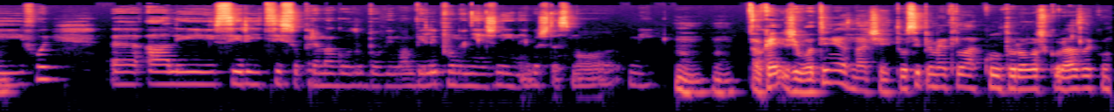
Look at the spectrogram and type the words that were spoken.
i fuj, e, ali Sirijci su prema golubovima bili puno nježniji nego što smo mi. Mhm, mhm. Ok, životinje, znači tu si primetila kulturološku razliku.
